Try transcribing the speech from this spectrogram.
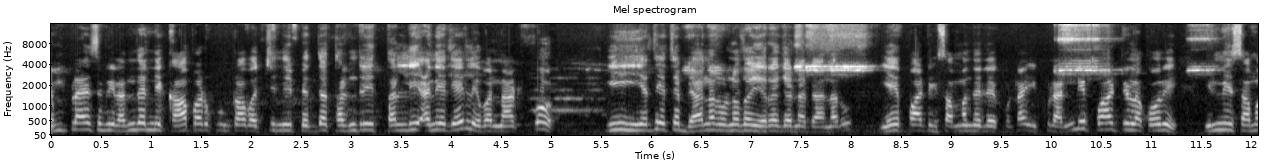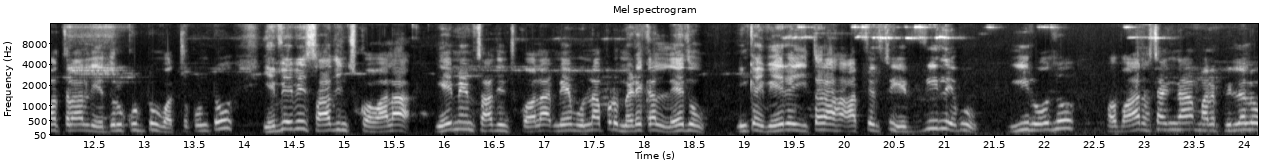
ఎంప్లాయీస్ వీరందరినీ కాపాడుకుంటా వచ్చింది పెద్ద తండ్రి తల్లి అనేదే లెవెన్ నాట్ ఫోర్. ఈ ఏదైతే బ్యానర్ ఉన్నదో ఎర్రజెండా బ్యానరు ఏ పార్టీకి సంబంధం లేకుండా ఇప్పుడు అన్ని పార్టీల కోరి ఇన్ని సంవత్సరాలు ఎదుర్కొంటూ వచ్చుకుంటూ ఏవేవి సాధించుకోవాలా ఏమేమి సాధించుకోవాలా మేము ఉన్నప్పుడు మెడికల్ లేదు ఇంకా వేరే ఇతర ఆప్షన్స్ ఏవీ లేవు. ఈరోజు వారసంగా మన పిల్లలు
